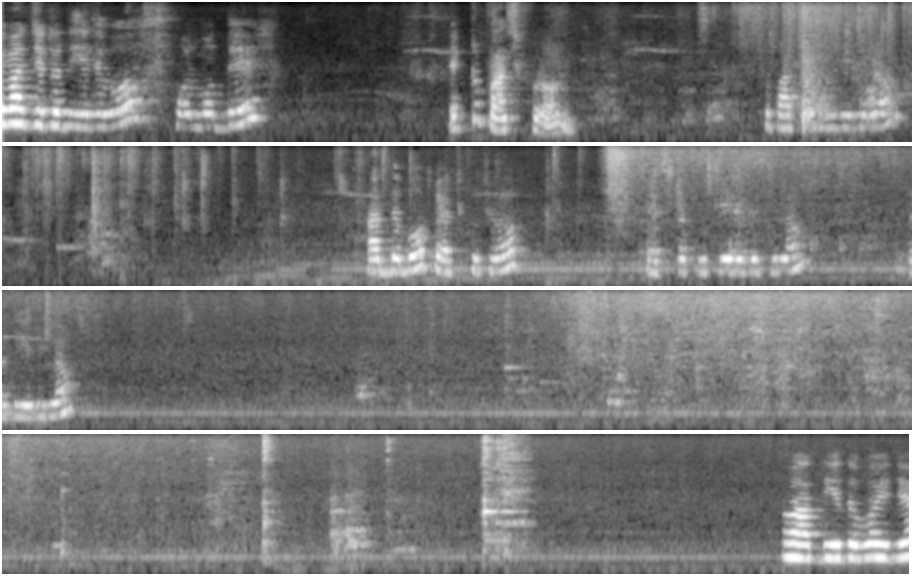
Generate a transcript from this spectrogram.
এবার যেটা দিয়ে দেব, ওর মধ্যে একটু পাঁচ ফোড়ন। তো পাঁচ ফোড়ন দিয়ে দিলাম। আর দেবো পেঁয়াজ কুচো। পেঁয়াজটা কুচিয়ে রেখেছিলাম, ওটা দিয়ে দিলাম। আর দিয়ে দেবো এই যে,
